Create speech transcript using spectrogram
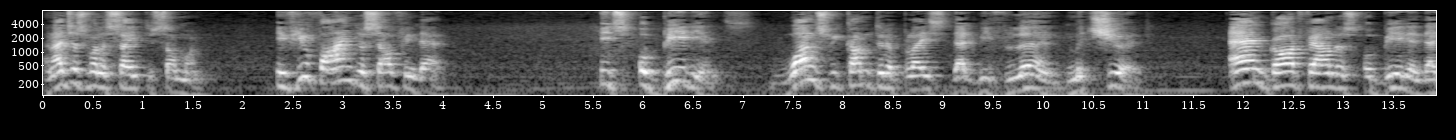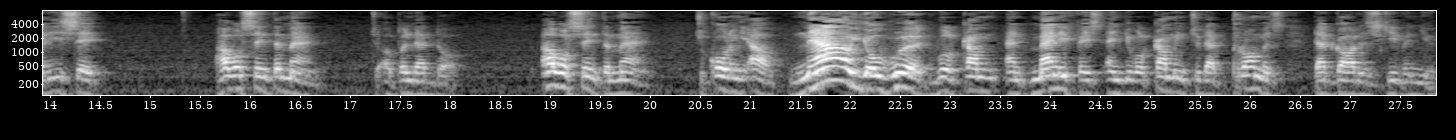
And I just want to say to someone if you find yourself in that, it's obedience. Once we come to the place that we've learned, matured, and God found us obedient, that He said, I will send a man to open that door. I will send a man to calling out. Now your word will come and manifest, and you will come into that promise that God has given you.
